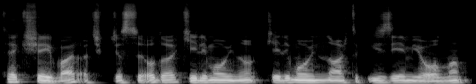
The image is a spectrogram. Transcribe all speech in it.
tek şey var açıkçası. O da kelime oyunu. Kelime oyununu artık izleyemiyor olmam.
